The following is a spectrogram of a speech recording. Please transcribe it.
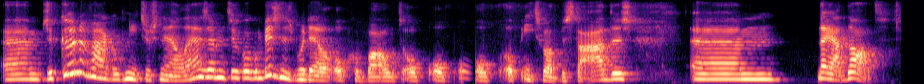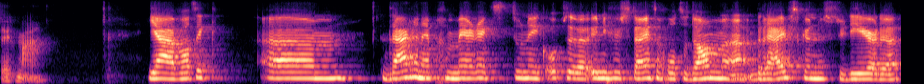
Um, ze kunnen vaak ook niet zo snel. Hè? Ze hebben natuurlijk ook een businessmodel opgebouwd op, op, op, op iets wat bestaat. Dus, um, nou ja, dat, zeg maar. Ja, wat ik. Daarin heb gemerkt toen ik op de Universiteit in Rotterdam uh, bedrijfskunde studeerde.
